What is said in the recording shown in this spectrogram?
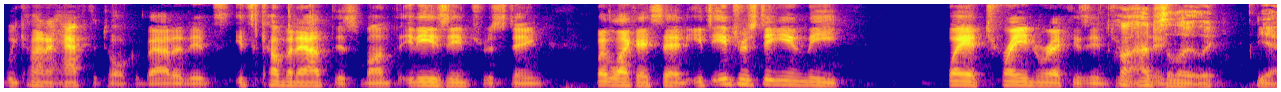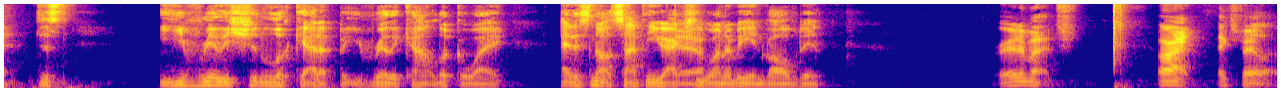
we kind of have to talk about it. It's it's coming out this month. It is interesting, but like I said, it's interesting in the way a train wreck is oh, interesting. oh, absolutely. Yeah, just you really shouldn't look at it, but you really can't look away. And it's not something you actually Yeah. want to be involved in. Pretty much. All right, next trailer.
